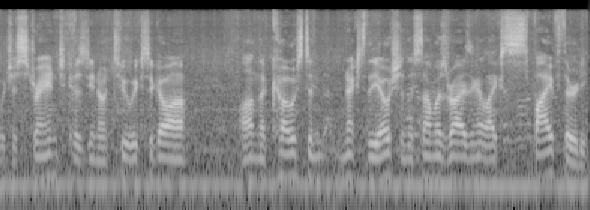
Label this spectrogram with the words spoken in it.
which is strange because, you know, two weeks ago uh, on the coast and next to the ocean, the sun was rising at like 5.30.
